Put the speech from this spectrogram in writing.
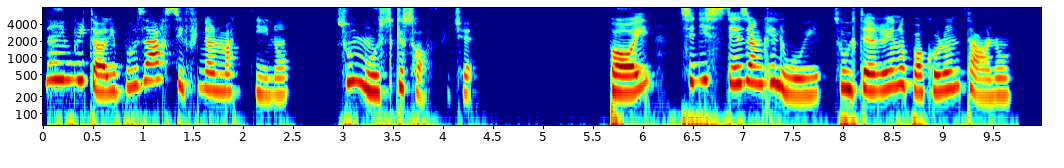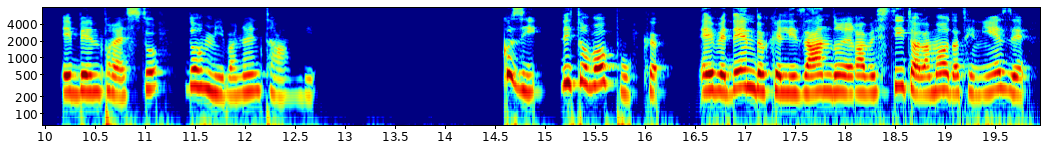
la invitò a riposarsi fino al mattino sul muschio soffice. Poi si distese anche lui sul terreno poco lontano e ben presto dormivano entrambi. Così li trovò Puck e vedendo che Lisandro era vestito alla moda ateniese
